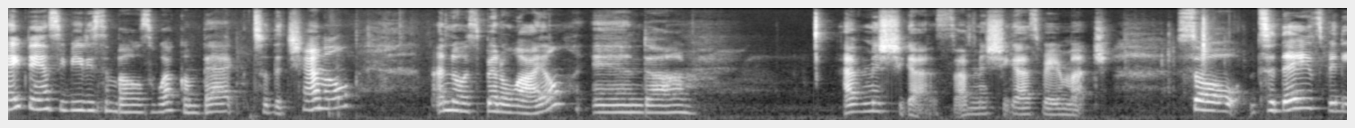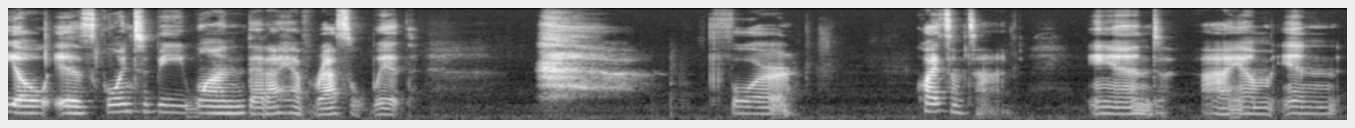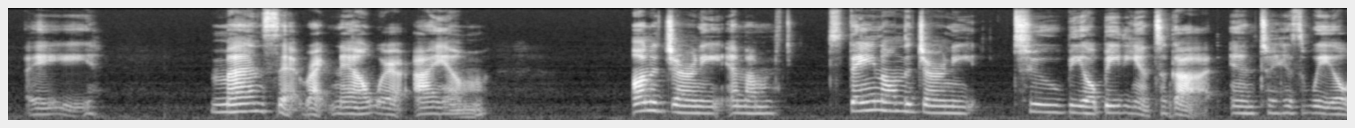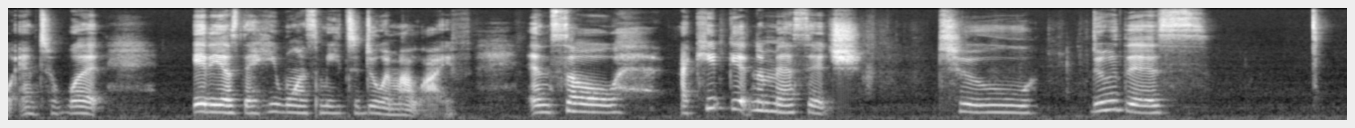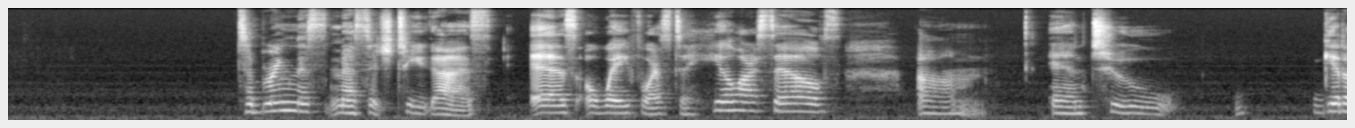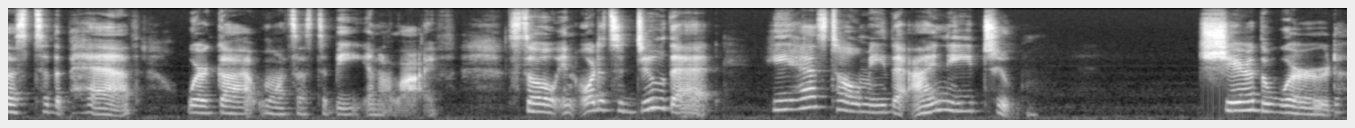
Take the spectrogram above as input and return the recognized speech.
Hey Fancy Beauties and Bows, welcome back to the channel. I know it's been a while and um, I've missed you guys. I've missed you guys very much. So today's video is going to be one that I have wrestled with for quite some time. And I am in a mindset right now where I am on a journey and I'm staying on the journey to be obedient to God and to his will and to what it is that he wants me to do in my life. And so I keep getting a message to do this to bring this message to you guys as a way for us to heal ourselves um, and to get us to the path where God wants us to be in our life. So, in order to do that, He has told me that I need to share the word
